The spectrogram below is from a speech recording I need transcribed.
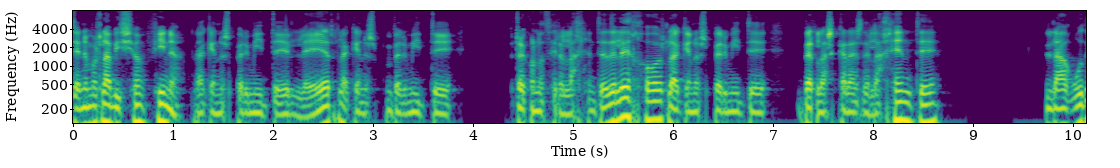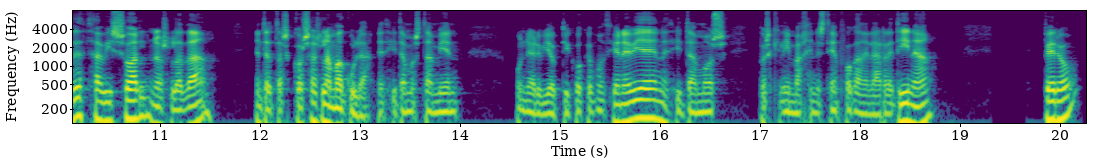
tenemos la visión fina, la que nos permite leer, la que nos permite reconocer a la gente de lejos, la que nos permite ver las caras de la gente. La agudeza visual nos la da entre otras cosas, la mácula. Necesitamos también un nervio óptico que funcione bien, necesitamos pues, que la imagen esté enfocada en la retina, pero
